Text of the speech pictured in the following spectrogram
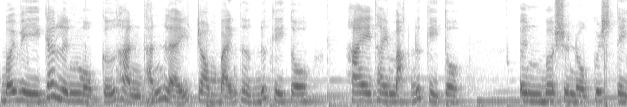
bởi vì các linh mục cử hành thánh lễ trong bản thân Đức Kitô hay thay mặt Đức Kitô in personal Christi.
